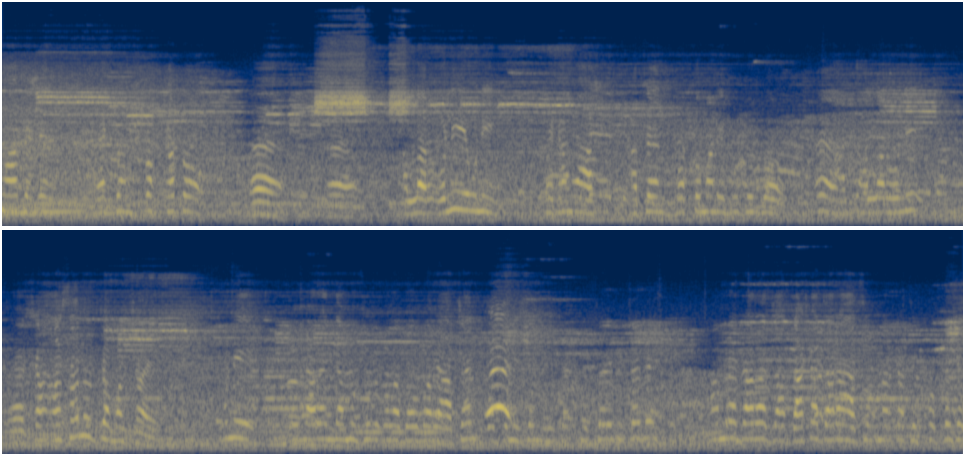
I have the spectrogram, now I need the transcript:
মহাদেশের একজন প্রখ্যাত আল্লাহর অলি উনি এখানে আছেন। বর্তমানে বুজুর্গ হ্যাঁ আল্লাহর অলি আসানুজ্জামান সাহেব। উনি এই নারায়ণদা মুসুরকলা দরবারে আছেন। হিসাবে হিসাবে আমরা যারা ঢাকা যারা আছি, ওনার কাছে প্রত্যেকে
